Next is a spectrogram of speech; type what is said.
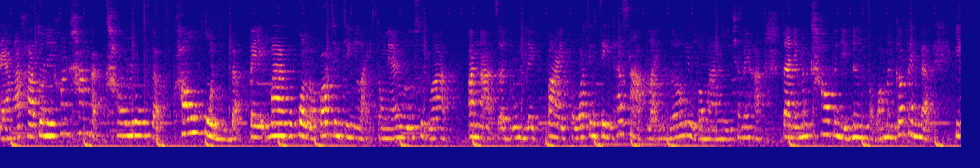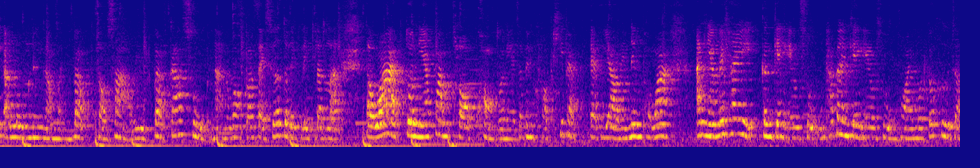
แล้วนะคะ ตัวนี้ค่อนข้างแบบเข้ารูปแบบเข้าหุ่นแบบเป๊ะมากทุกคนแล้วก็จริง ๆ ไหลตรงนี้ยรู้สึกว่าอันอาจจะดูเล็กไป เพราะว่าจริง ๆ ถ้าสาบไหลมันก็ต้องอยู่ประมาณนี้ใช่ไหมคะแต่อันนี้มันเข้าไปนิดนึงแต่ว่ามันก็เป็นแบบอีกอารมณ์หนึงอะเหมือนแบบสาวๆอยู่แบบ90นะนึกว่าก็ใส่เสื้อตัวเล็กๆรัดๆแต่ว่าตัวนี้ความครอปของตัวนี้จะเป็นครอปที่แบบแอบยาวนิดนึง เพราะว่าอันนี้ไม่ใช่กางเกงเอวสูง ถ้าเป็นกางเกงเอวสูงพอยมดก็คือจะ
